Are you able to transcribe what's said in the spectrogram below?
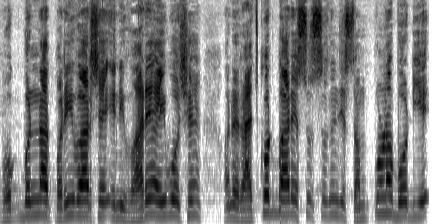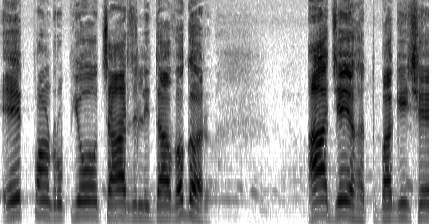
ભોગ બનનાર પરિવાર છે, એની વારે આવ્યો છે અને રાજકોટ બાર એસોસિએશનની સંપૂર્ણ બોડીએ એક પણ રૂપિયો ચાર્જ લીધા વગર આ જે હતભાગી છે,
